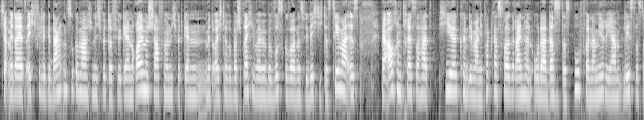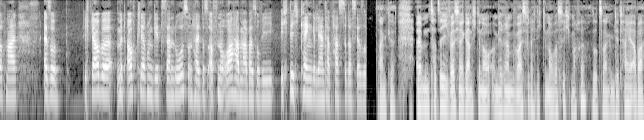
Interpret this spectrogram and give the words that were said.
ich habe mir da jetzt echt viele Gedanken zugemacht und ich würde dafür gerne Räume schaffen und ich würde gerne mit euch darüber sprechen, weil mir bewusst geworden ist, wie wichtig das Thema ist. Wer auch Interesse hat, hier könnt ihr mal in die Podcast-Folge reinhören oder das ist das Buch von der Miriam, lest das doch mal. Also ich glaube, mit Aufklärung geht's dann los und halt das offene Ohr haben, aber so wie ich dich kennengelernt habe, hast du das ja so. Danke. Ähm, tatsächlich, ich weiß ja gar nicht genau, Miriam weiß vielleicht nicht genau, was ich mache, sozusagen im Detail, aber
